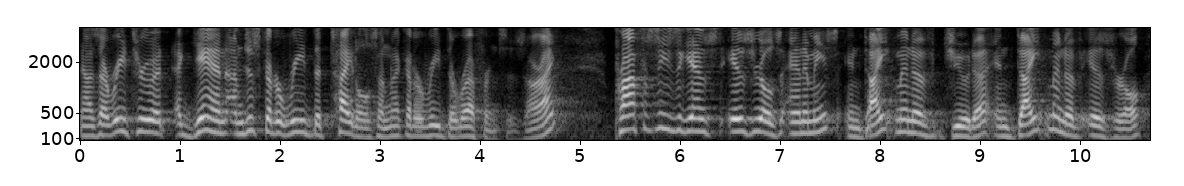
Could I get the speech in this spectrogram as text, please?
Now, as I read through it again, I'm just going to read the titles. I'm not going to read the references, all right? Prophecies against Israel's enemies, indictment of Judah, indictment of Israel,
